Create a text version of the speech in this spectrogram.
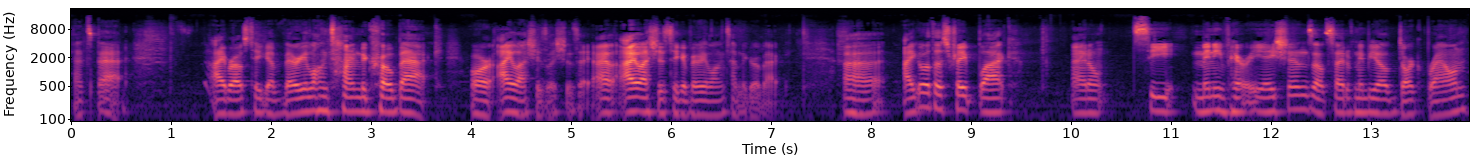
That's bad. Eyebrows take a very long time to grow back, or eyelashes, I should say. Eye- eyelashes take a very long time to grow back. Uh, I go with a straight black. I don't see many variations outside of maybe a dark brown.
